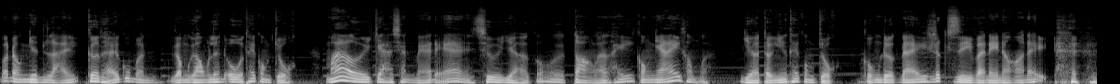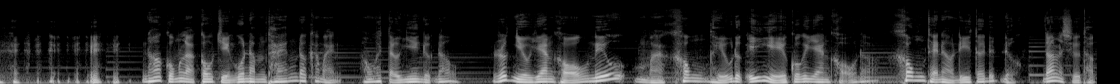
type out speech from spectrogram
Bắt đầu nhìn lại cơ thể của mình, gồng gồng lên, ô, thấy con chuột. Má ơi, cha sanh mẹ đẻ, xưa giờ có toàn là thấy con nhái không à? Giờ tự nhiên thấy con chuột cũng được đấy rất gì và này nọ đấy. Nó cũng là câu chuyện của năm tháng đó các bạn không phải tự nhiên được đâu. Rất nhiều gian khổ nếu mà không hiểu được ý nghĩa của cái gian khổ đó không thể nào đi tới đích được. Đó là sự thật.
